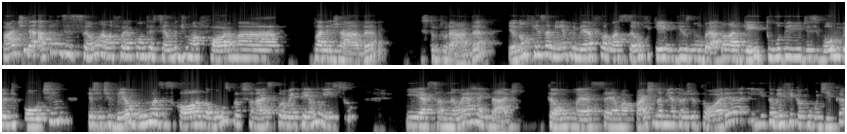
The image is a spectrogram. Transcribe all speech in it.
parte da a transição ela foi acontecendo de uma forma planejada, estruturada. Eu não fiz a minha primeira formação, fiquei vislumbrada, larguei tudo e disse vou viver de coaching. Que a gente vê algumas escolas, alguns profissionais prometendo isso e essa não é a realidade. Então essa é uma parte da minha trajetória e também fica como dica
